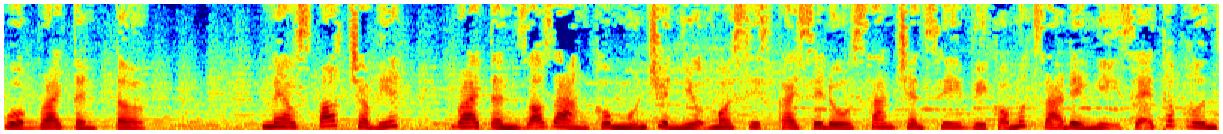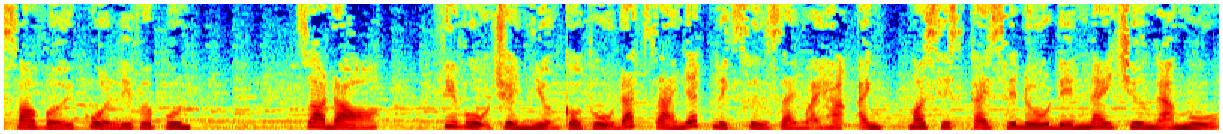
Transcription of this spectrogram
của Brighton. Tờ Mail Sport cho biết, Brighton rõ ràng không muốn chuyển nhượng Moises Caicedo sang Chelsea vì có mức giá đề nghị sẽ thấp hơn so với của Liverpool. Do đó, phi vụ chuyển nhượng cầu thủ đắt giá nhất lịch sử giải ngoại hạng Anh, Moises Caicedo đến nay chưa ngã ngũ.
